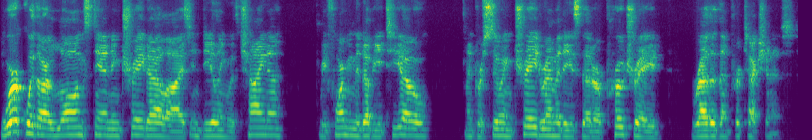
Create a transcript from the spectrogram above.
Work with our long standing trade allies in dealing with China, reforming the WTO, and pursuing trade remedies that are pro trade rather than protectionist.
